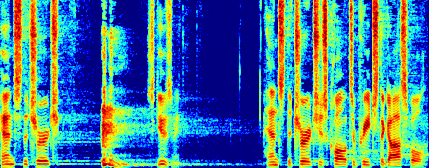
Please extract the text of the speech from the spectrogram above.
Hence, the church, excuse me, hence, the church is called to preach the gospel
